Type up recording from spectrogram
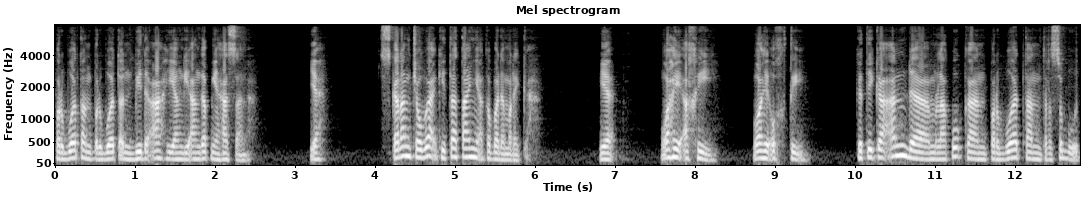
perbuatan-perbuatan bid'ah yang dianggapnya hasanah. Ya. Sekarang coba kita tanya kepada mereka. Ya, wahai akhi, wahai ukhti, ketika Anda melakukan perbuatan tersebut,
